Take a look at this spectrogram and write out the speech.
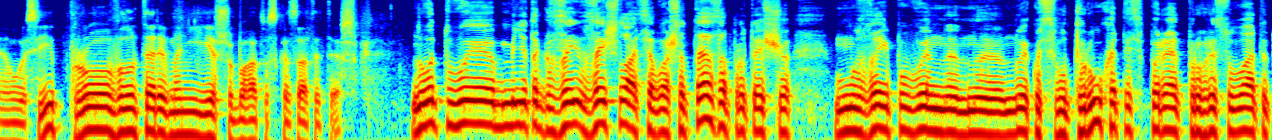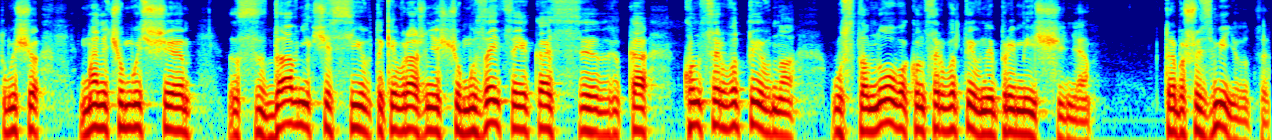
Е, Ось. І про волонтерів мені є що багато сказати теж. Ну, от ви мені так зай- зайшла ця ваша теза про те, що музей повинен е, ну, якось от рухатись вперед, прогресувати, тому що в мене чомусь ще з давніх часів таке враження, що музей це якась е, така консервативна установа, консервативне приміщення. Треба щось змінювати.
